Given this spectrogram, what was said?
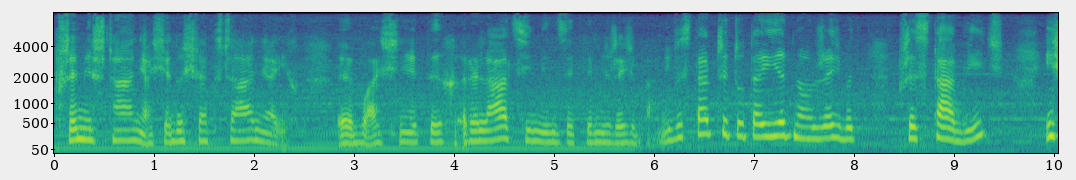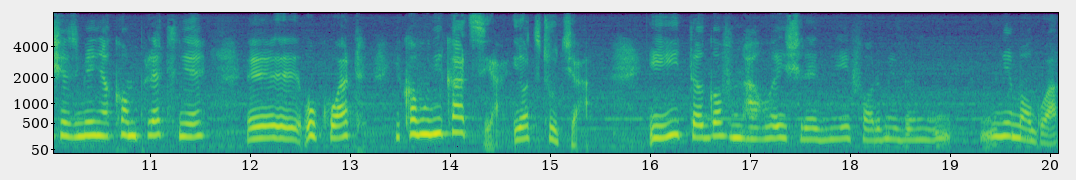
przemieszczania się, doświadczania ich, e, właśnie tych relacji między tymi rzeźbami. Wystarczy tutaj jedną rzeźbę przestawić i się zmienia kompletnie e, układ i komunikacja i odczucia. I tego w małej, średniej formie bym nie mogła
